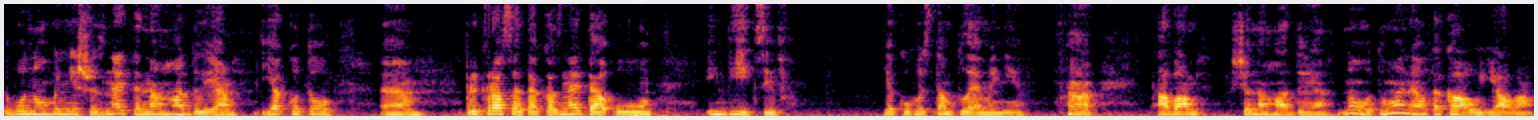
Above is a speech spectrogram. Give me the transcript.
Воно мені ще, знаєте, нагадує, як ото е, прикраса така, знаєте, у індійців якогось там племені. Ха. А вам що нагадує? Ну, от у мене отака уява.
